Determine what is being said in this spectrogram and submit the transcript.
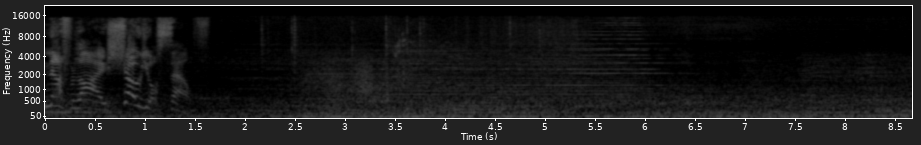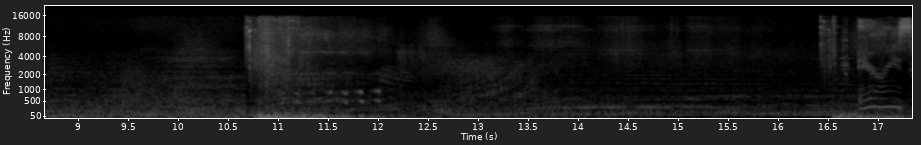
Enough lies! Show yourself! Ares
